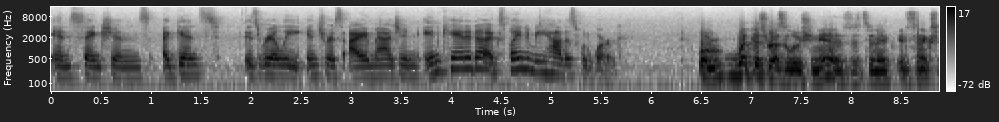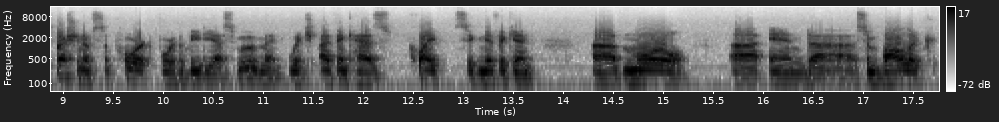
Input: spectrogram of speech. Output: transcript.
and sanctions against Israeli interests, I imagine, in Canada? Explain to me how this would work. Well, what this resolution is, it's an, it's an expression of support for the BDS movement, which I think has quite significant uh, moral uh, and uh, symbolic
